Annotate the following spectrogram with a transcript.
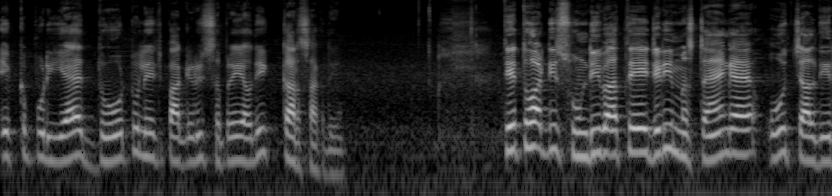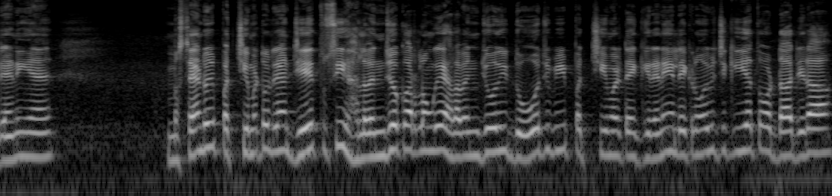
ਇੱਕ ਪੁੜੀ ਹੈ ਦੋ ਢੁੱਲੇ ਚ ਪਾ ਕੇ ਜਿਹੜੀ ਸਪਰੇਅ ਆ, ਉਹਦੀ ਕਰ ਸਕਦੇ ਹੋ। ਤੇ ਤੁਹਾਡੀ ਸੁੰਡੀ ਵਾਸਤੇ ਜਿਹੜੀ ਮਸਟੈਂਗ ਹੈ, ਉਹ ਚੱਲਦੀ ਰਹਿਣੀ ਹੈ। ਮਸਟੈਂਡ ਵਿੱਚ 25 ਮਿੰਟ ਹੋ ਲੈਣਾ ਜੇ ਤੁਸੀਂ ਹਲਵੰਜੋ ਕਰ ਲਓਗੇ, ਹਲਵੰਜੋ ਦੀ ਡੋਜ਼ ਵੀ 25 ਮਿੰਟ ਟੈਂਕੀ ਰਹਿਣੀ ਹੈ, ਲੇਕਿਨ ਉਹਦੇ ਵਿੱਚ ਕੀ ਹੈ, ਤੁਹਾਡਾ ਜਿਹੜਾ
